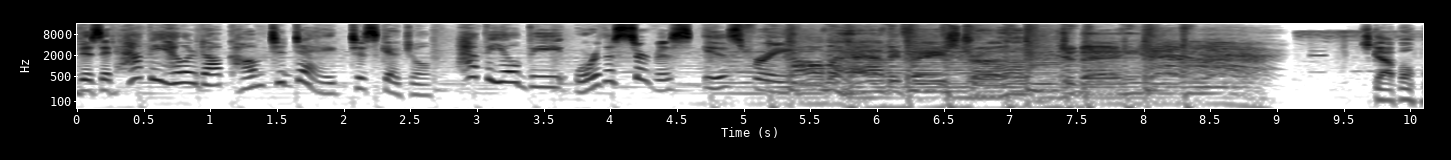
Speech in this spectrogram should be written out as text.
Visit happyhiller.com today to schedule. Happy you'll be or the service is free. Call the Happy Face Truck today. Scalpel.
